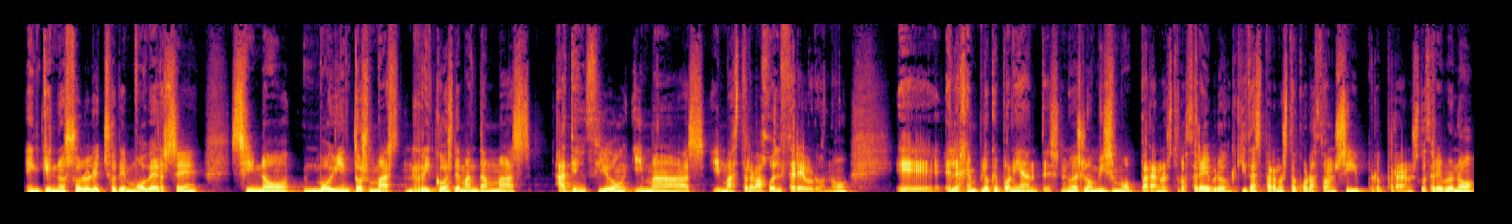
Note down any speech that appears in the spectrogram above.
en que no solo el hecho de moverse, sino movimientos más ricos demandan más atención y más, y más trabajo del cerebro. ¿no? Eh, el ejemplo que ponía antes, no es lo mismo para nuestro cerebro, quizás para nuestro corazón sí, pero para nuestro cerebro no,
